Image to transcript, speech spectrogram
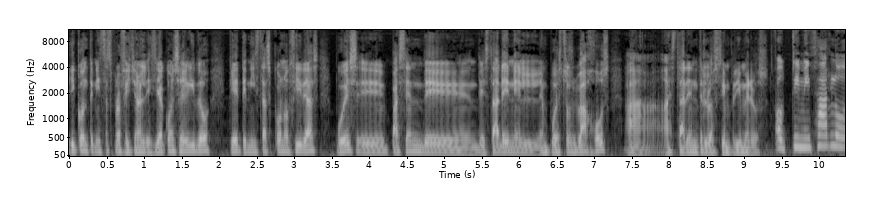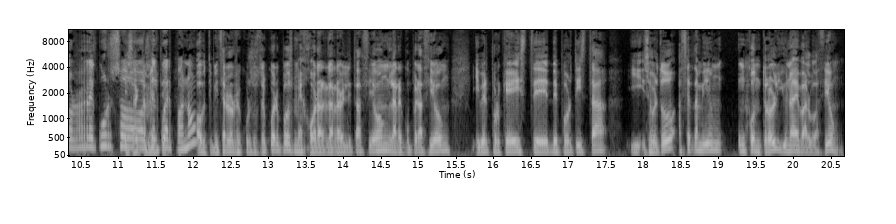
y con tenistas profesionales y ha conseguido que tenistas conocidas pues eh, pasen de, de estar en, el, en puestos bajos a, a estar entre los 100 primeros. Optimizar los recursos del cuerpo, ¿no? Optimizar los recursos del cuerpo, mejorar la rehabilitación, la recuperación y ver por qué este deportista y sobre todo hacer también un control y una evaluación,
